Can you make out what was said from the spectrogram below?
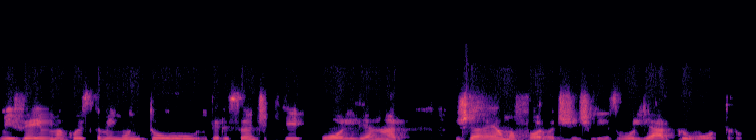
me veio uma coisa também muito interessante, que o olhar já é uma forma de gentileza, o olhar para o outro.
